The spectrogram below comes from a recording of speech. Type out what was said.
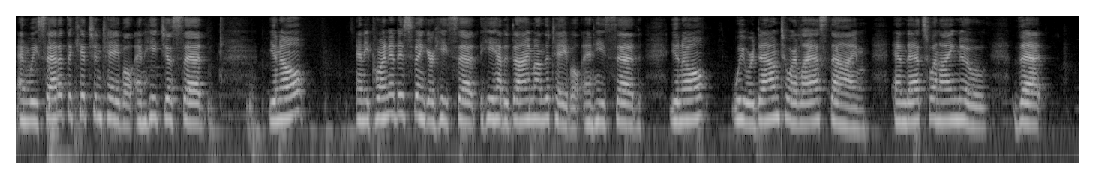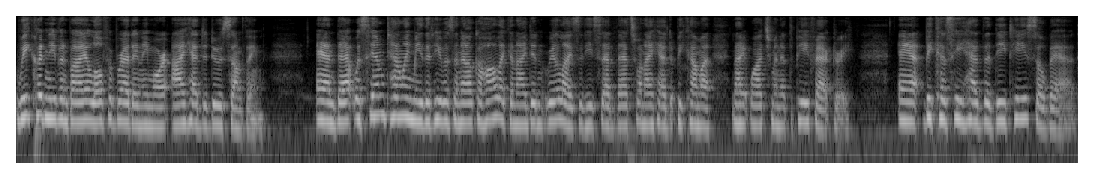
And we sat at the kitchen table, and he just said, You know, and he pointed his finger. He said, He had a dime on the table, and he said, You know, we were down to our last dime. And that's when I knew that we couldn't even buy a loaf of bread anymore. I had to do something. And that was him telling me that he was an alcoholic, and I didn't realize it. He said that's when I had to become a night watchman at the pea factory, and because he had the DT so bad,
